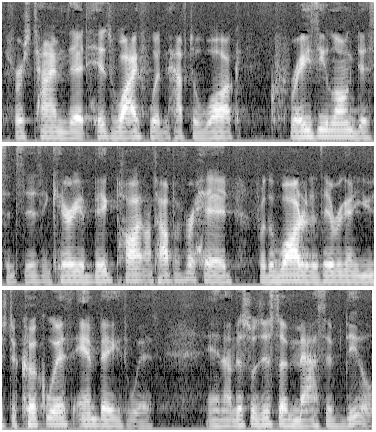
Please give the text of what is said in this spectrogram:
the first time that his wife wouldn't have to walk crazy long distances and carry a big pot on top of her head for the water that they were going to use to cook with and bathe with. And um, this was just a massive deal.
